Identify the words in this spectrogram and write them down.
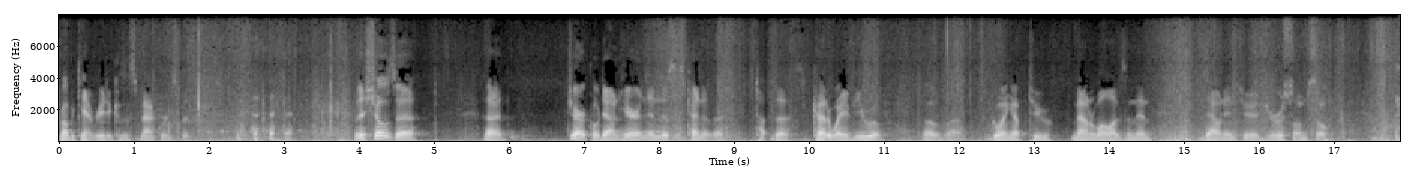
Probably can't read it because it's backwards, but but it shows uh, uh, Jericho down here, and then this is kind of the the cutaway view of of uh, going up to Mount of Olives and then down into Jerusalem. So you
